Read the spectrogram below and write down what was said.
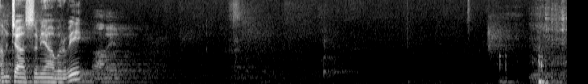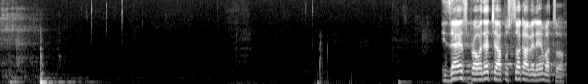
आमच्या सुमया वरवीं. इजायस प्रवाद्याच्या पुस्तका वेलें वाचप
